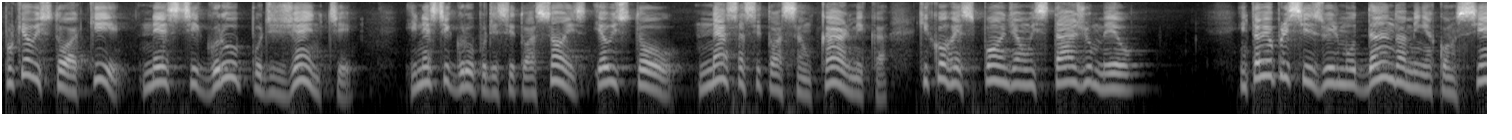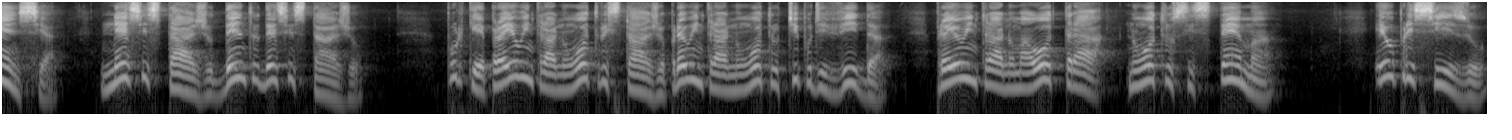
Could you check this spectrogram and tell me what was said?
Porque eu estou aqui neste grupo de gente e neste grupo de situações, eu estou nessa situação kármica que corresponde a um estágio meu. Então eu preciso ir mudando a minha consciência nesse estágio, dentro desse estágio. Porque para eu entrar num outro estágio, para eu entrar num outro tipo de vida, para eu entrar numa outra, num outro sistema, eu preciso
